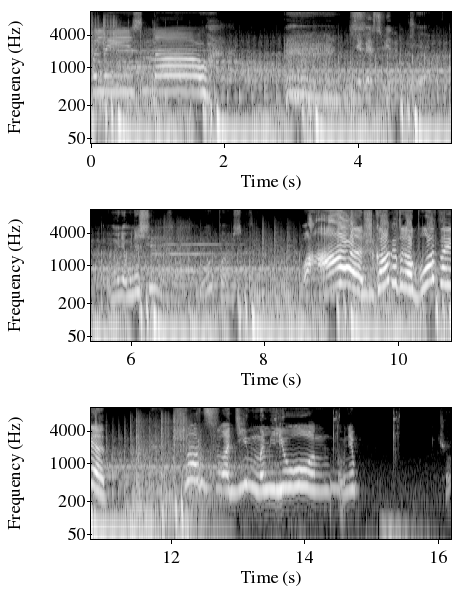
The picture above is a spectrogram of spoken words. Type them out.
please, no. Тебе свет. У меня, у меня Сильвия. Ёпарас. А, ж как это работает? Шанс один на миллион. Мне Чё?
